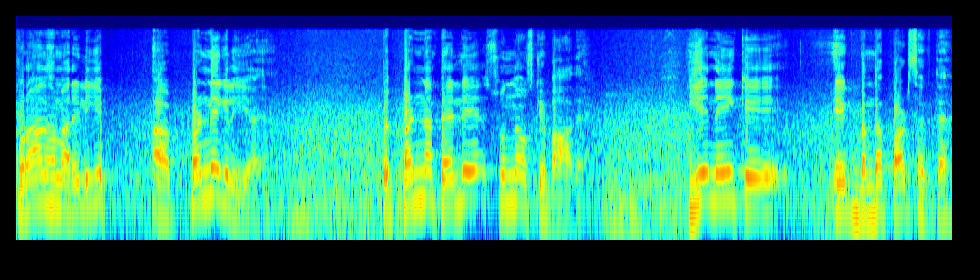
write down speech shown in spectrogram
कुरान हमारे लिए पढ़ने के लिए आया। पढ़ना पहले, सुनना उसके बाद है। ये नहीं कि एक बंदा पढ़ सकता है।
